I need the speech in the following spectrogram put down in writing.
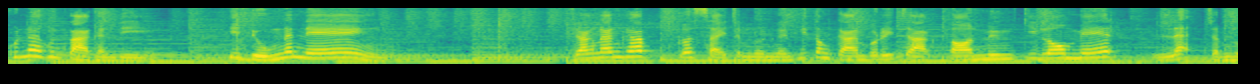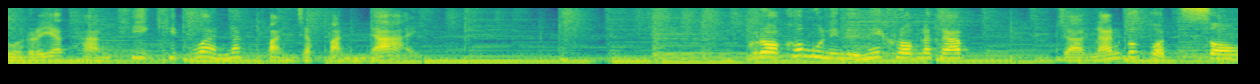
คุณหน้าคุณตากันดี พี่ดุงนั่นเอง จากนั้นครับก็ใส่จำนวนเงินที่ต้องการบริจาคต่อ1กิโลเมตร และจำนวนระยะทางที่คิดว่านักปั่นจะปั่นได้ กรอกข้อมูลอื่นๆให้ครบนะครับ จากนั้นก็กดส่ง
